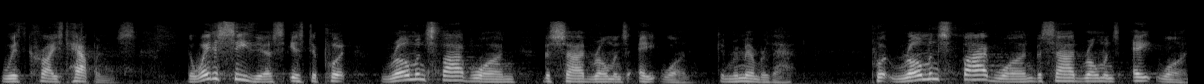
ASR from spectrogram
with Christ happens. The way to see this is to put Romans 5.1 beside Romans 8.1. You can remember that. Put Romans 5.1 beside Romans 8.1.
